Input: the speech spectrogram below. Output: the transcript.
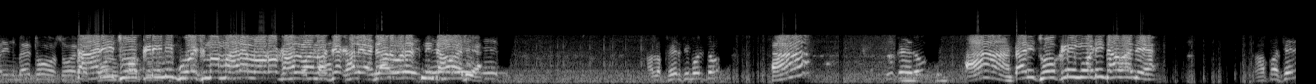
છે બેઠો હશો તારી છોકરીની ભોજમાં મારા લોડો ઘાલવાનો છે. ખાલી અઢાર વર્ષની દાવા છે. હાલો ફેરથી બોલતો. હા? શું કહે હા તારી છોકરી મોડી દાવા દે. હા પછી?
